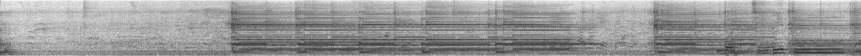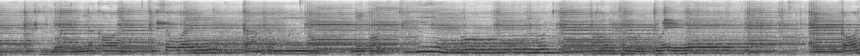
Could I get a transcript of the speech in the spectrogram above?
นะครับบทชีวิตบทละครที่สวรรค์ ตัวเอง ก่อน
